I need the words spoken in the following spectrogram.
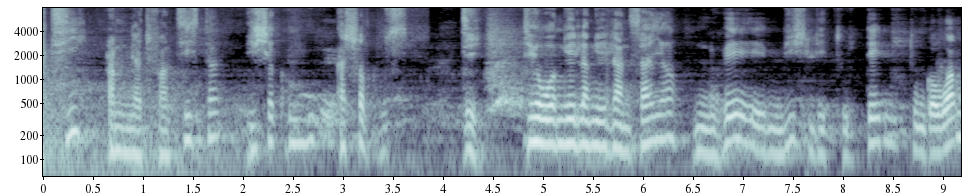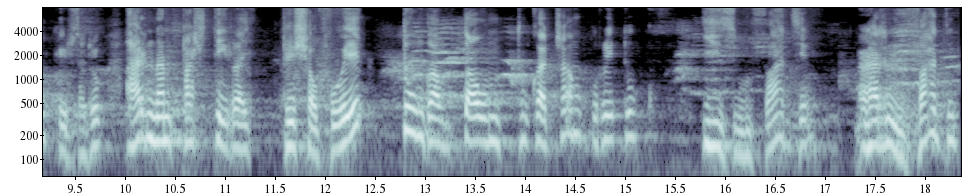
Aty amin'ny Advantista isaky ny Asabotsy dia teo anelanelan'izay aho no hoe misy le toriteny tonga ao amiko ry zareo ary na ny pasitera Besavoe tonga tao amin'ny tokantranoko re tompoko izy mivady a ary ny vadiny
